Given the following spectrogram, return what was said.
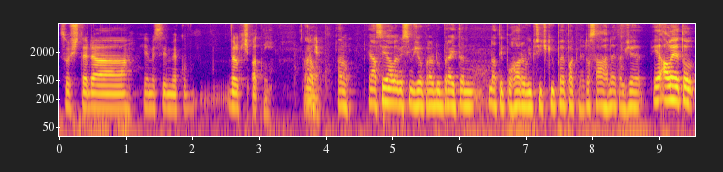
což teda je myslím jako velký špatný. Ano, ně. ano. Já si ale myslím, že opravdu Brighton na ty pohárové příčky úplně pak nedosáhne, takže je, ale je to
